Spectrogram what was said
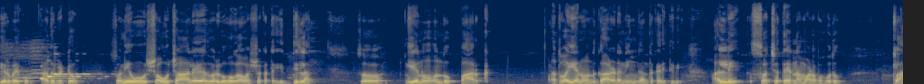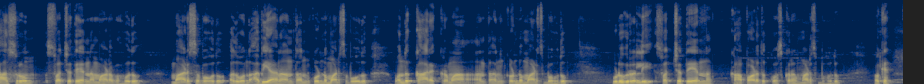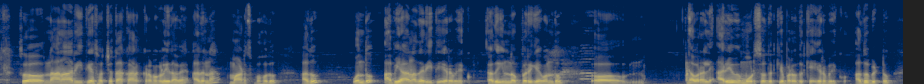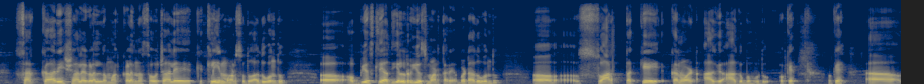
ಇರಬೇಕು. ಅದು ಬಿಟ್ಟು ಸೊ ನೀವು ಶೌಚಾಲಯದವರೆಗೂ ಹೋಗೋ ಅವಶ್ಯಕತೆ ಇದ್ದಿಲ್ಲ. ಸೊ ಏನು ಒಂದು ಪಾರ್ಕ್ ಅಥವಾ ಏನು ಒಂದು ಗಾರ್ಡನಿಂಗ್ ಅಂತ ಕರಿತೀವಿ. ಅಲ್ಲಿ ಸ್ವಚ್ಛತೆಯನ್ನು ಮಾಡಬಹುದು. ಕ್ಲಾಸ್ ರೂಮ್ ಸ್ವಚ್ಛತೆಯನ್ನು ಮಾಡಬಹುದು, ಮಾಡಿಸಬಹುದು. ಅದು ಒಂದು ಅಭಿಯಾನ ಅಂತ ಅಂದ್ಕೊಂಡು ಮಾಡಿಸಬಹುದು. ಒಂದು ಕಾರ್ಯಕ್ರಮ ಅಂತ ಅಂದ್ಕೊಂಡು ಮಾಡಿಸಬಹುದು. ಹುಡುಗರಲ್ಲಿ ಸ್ವಚ್ಛತೆಯನ್ನು ಕಾಪಾಡೋದಕ್ಕೋಸ್ಕರ ಮಾಡಿಸಬಹುದು. ಓಕೆ ಸೊ ನಾನಾ ರೀತಿಯ ಸ್ವಚ್ಛತಾ ಕಾರ್ಯಕ್ರಮಗಳಿದ್ದಾವೆ ಅದನ್ನು ಮಾಡಿಸಬಹುದು. ಅದು ಒಂದು ಅಭಿಯಾನದ ರೀತಿ ಇರಬೇಕು. ಅದು ಇನ್ನೊಬ್ಬರಿಗೆ ಒಂದು ಅವರಲ್ಲಿ ಅರಿವು ಮೂಡಿಸೋದಕ್ಕೆ ಬರೋದಕ್ಕೆ ಇರಬೇಕು. ಅದು ಬಿಟ್ಟು ಸರ್ಕಾರಿ ಶಾಲೆಗಳಲ್ಲಿ ಮಕ್ಕಳನ್ನು ಶೌಚಾಲಯಕ್ಕೆ ಕ್ಲೀನ್ ಮಾಡಿಸೋದು ಅದು ಒಂದು ಒಬ್ವಿಯಸ್ಲಿ ಅದು ಎಲ್ಲರೂ ಯೂಸ್ ಮಾಡ್ತಾರೆ ಬಟ್ ಅದು ಒಂದು ಸ್ವಾರ್ಥಕ್ಕೆ ಕನ್ವರ್ಟ್ ಆಗಿ, ಆಗಬಹುದು ಓಕೆ ಓಕೆ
